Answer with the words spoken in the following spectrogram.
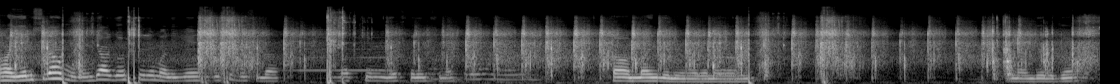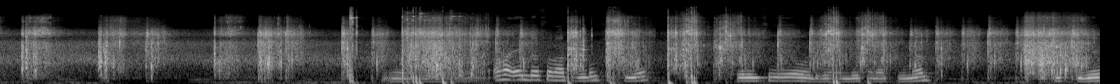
aha yeni silah mı buldun? Gel göstereyim Ali. Yeni getir bu silah. Bakayım göstereyim silah. Tamam ben geliyorum o zaman. Hemen geleceğim. Ee, Aha Ender sonat buldum. Çok iyi. Benim için iyi oldu bu Ender sonat bulmam. Çok iyi.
